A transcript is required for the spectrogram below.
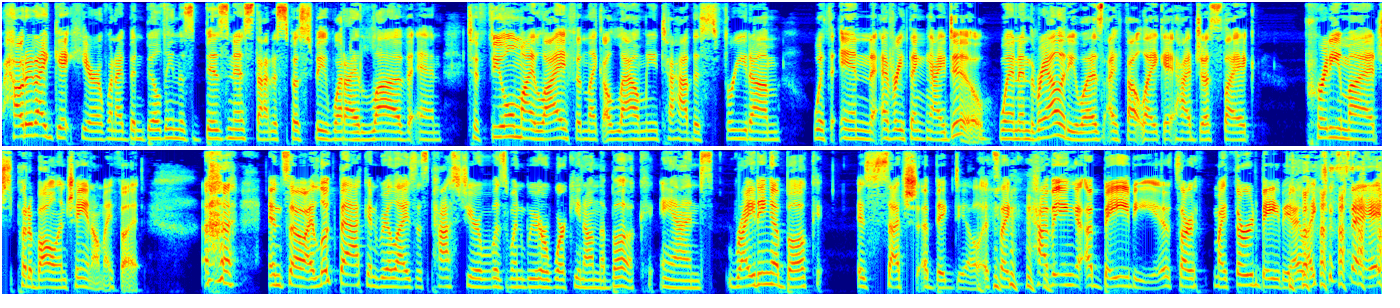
how did I get here when I've been building this business that is supposed to be what I love and to fuel my life and like allow me to have this freedom within everything I do? When in the reality was I felt like it had just like pretty much put a ball and chain on my foot. and so I look back and realize this past year was when we were working on the book and writing a book is such a big deal. It's like having a baby. It's our my third baby, I like to say.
